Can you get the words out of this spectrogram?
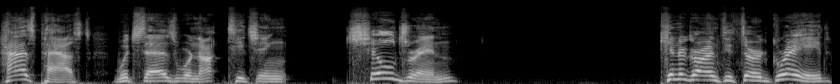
has passed, which says we're not teaching children kindergarten through third grade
